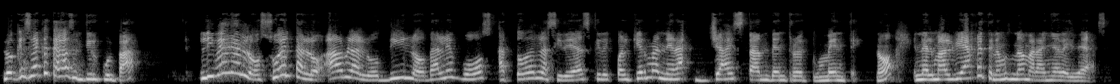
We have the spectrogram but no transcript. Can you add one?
lo que sea que te haga sentir culpa, libéralo, suéltalo, háblalo, dilo, dale voz a todas las ideas que de cualquier manera ya están dentro de tu mente, ¿no? En el mal viaje tenemos una maraña de ideas.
